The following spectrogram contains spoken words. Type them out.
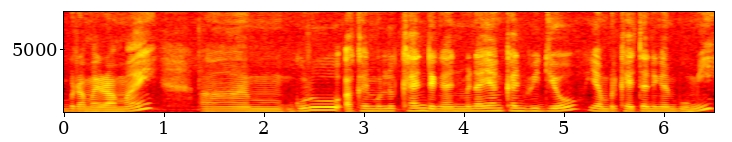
beramai-ramai um, guru akan mulakan dengan menayangkan video yang berkaitan dengan bumi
